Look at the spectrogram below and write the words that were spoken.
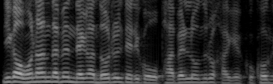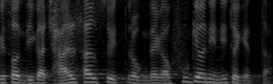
네가 원한다면 내가 너를 데리고 바벨론으로 가겠고 거기서 네가 잘 살 수 있도록 내가 후견인이 되겠다.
